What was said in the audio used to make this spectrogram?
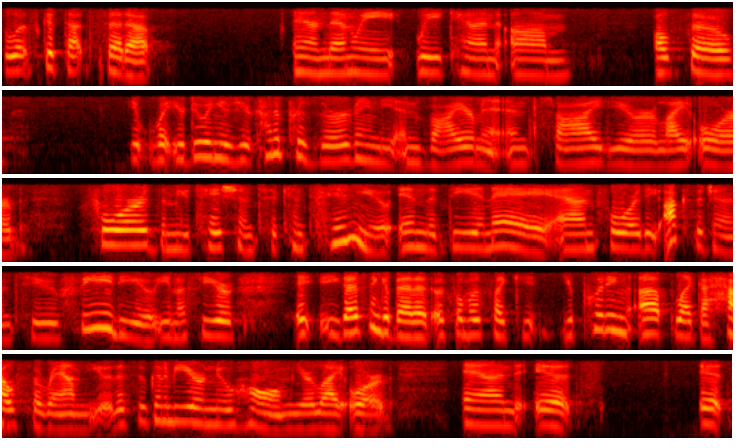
So let's get that set up, and then we we can um, also what you're doing is you're kind of preserving the environment inside your light orb for the mutation to continue in the DNA and for the oxygen to feed you. You know, so you're it, you got to think about it. It's almost like you, you're putting up like a house around you. This is going to be your new home, your light orb, and it's it's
